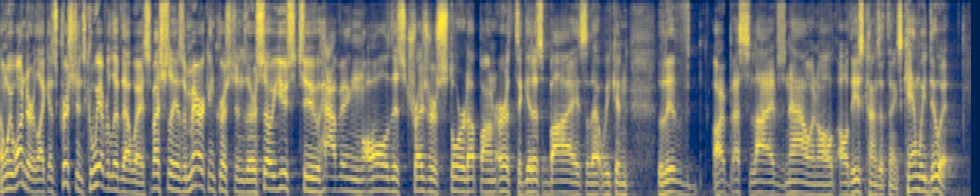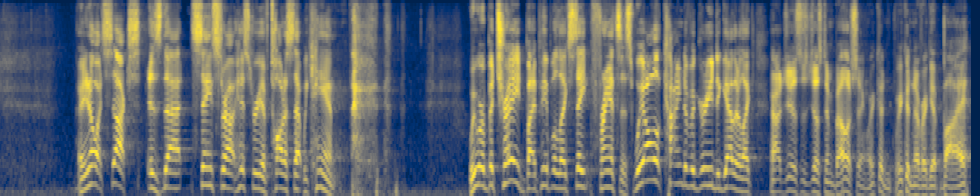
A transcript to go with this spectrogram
And we wonder, like, as Christians, could we ever live that way? Especially as American Christians that are so used to having all this treasure stored up on earth to get us by so that we can live our best lives now and all, all these kinds of things. Can we do it? And you know what sucks is that saints throughout history have taught us that we can. we were betrayed by people like St. Francis. We all kind of agreed together, like, oh, Jesus is just embellishing. We could, we could never get by.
